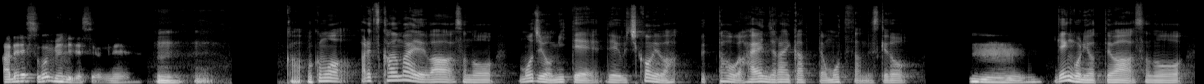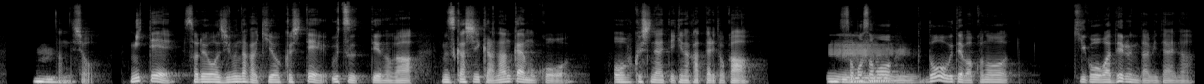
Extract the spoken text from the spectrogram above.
あれすごい便利ですよね。うん、うん。か僕もあれ使う前は、その文字を見て、で、打ち込めば打った方が早いんじゃないかって思ってたんですけど、うん。言語によっては、その、うんなんでしょう。見て、それを自分の中で記憶して打つっていうのが難しいから何回もこう、往復しないといけなかったりとか、そもそもうんどう打てばこの記号は出るんだみたいな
